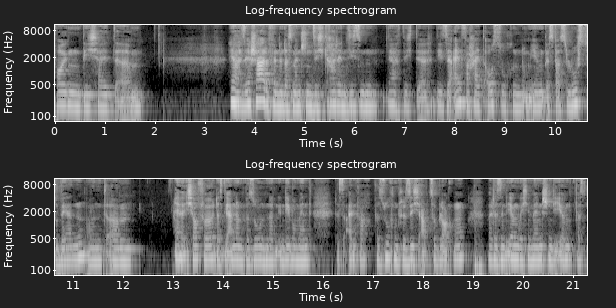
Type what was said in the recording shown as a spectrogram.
folgen, die ich halt ähm, ja sehr schade finde, dass Menschen sich gerade in diesem ja sich der, diese Einfachheit aussuchen, um irgendetwas loszuwerden und ähm, ich hoffe, dass die anderen Personen dann in dem Moment das einfach versuchen für sich abzublocken, weil das sind irgendwelche Menschen, die irgendwas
